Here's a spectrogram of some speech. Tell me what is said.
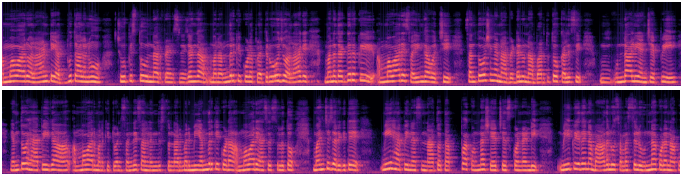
అమ్మవారు అలాంటి అద్భుతాలను చూపిస్తూ ఉన్నారు ఫ్రెండ్స్. నిజంగా మనందరికీ కూడా ప్రతిరోజు అలాగే మన దగ్గరికి అమ్మవారే స్వయంగా వచ్చి సంతోషంగా నా బిడ్డలు నా భర్తతో కలిసి ఉండాలి అని చెప్పి ఎంతో హ్యాపీగా అమ్మవారు మనకి ఇటువంటి సందేశాలను అందిస్తున్నారు. మరి మీ అందరికీ కూడా అమ్మవారి ఆశస్సులతో మంచి జరిగితే మీ హ్యాపీనెస్ నాతో తప్పకుండా షేర్ చేసుకోండి మీకు ఏదైనా బాధలు సమస్యలు ఉన్నా కూడా నాకు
